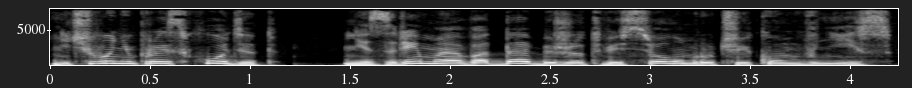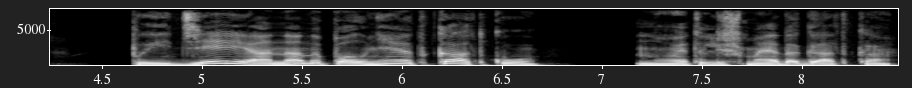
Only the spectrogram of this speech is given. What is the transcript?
Ничего не происходит. Незримая вода бежит веселым ручейком вниз. По идее, она наполняет катку. Но это лишь моя догадка.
